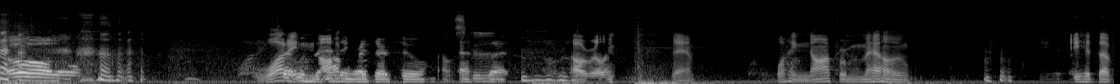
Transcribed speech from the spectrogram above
Oh, What that a was knock. ending right there too. Oh, After scoot. that. Oh, really? Damn. What a knock from Mel. she hit that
